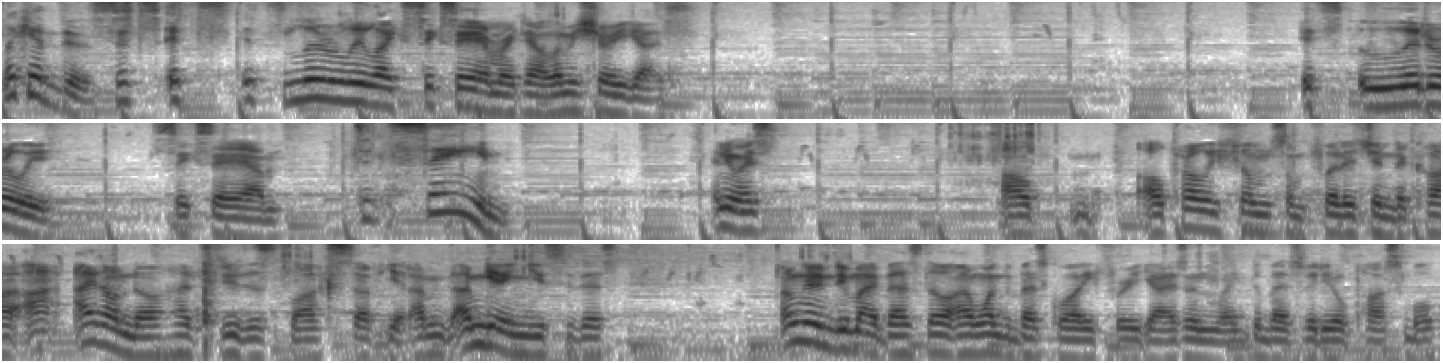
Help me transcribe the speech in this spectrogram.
Look at this. It's it's it's literally like 6 a.m. right now. Let me show you guys. It's literally 6 a.m. It's insane. Anyways, I'll I'll probably film some footage in the car. I, I don't know how to do this vlog stuff yet. I'm I'm getting used to this. I'm gonna do my best though. I want the best quality for you guys and like the best video possible.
